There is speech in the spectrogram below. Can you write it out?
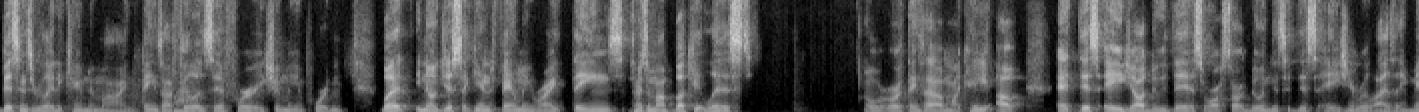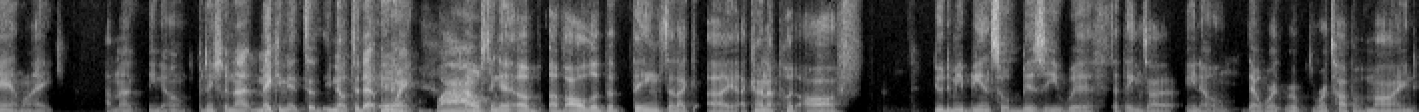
business related came to mind. Things I wow. feel as if were extremely important. But you know, just again, family, right? Things in terms of my bucket list. Or, or things that I'm like, hey, I'll, at this age, I'll do this, or I'll start doing this at this age, and realize, like, man, like I'm not, you know, potentially not making it to, you know, to that yeah. point. Wow. And I was thinking of of all of the things that I I, I kind of put off due to me being so busy with the things I, you know, that were were, were top of mind.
